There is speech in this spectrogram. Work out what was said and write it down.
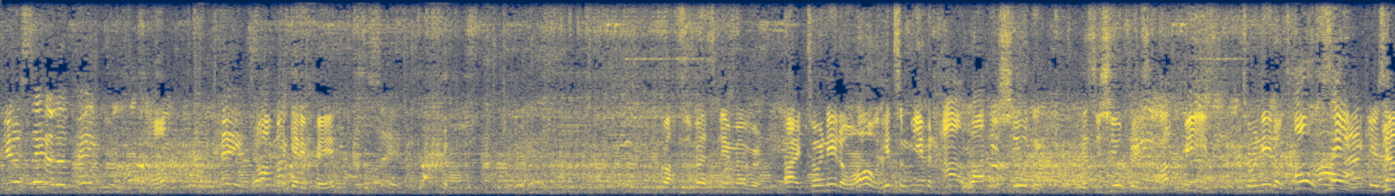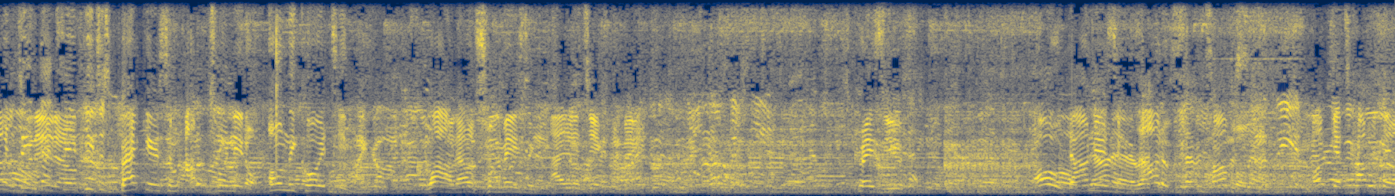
you just say that they're paying you. Huh? Hey, no, I'm not getting paid. Just saying. Ross the best game ever. All right, tornado. Oh, hits him even out while he's shielding. Gets the shield face up B. Tornadoes. Oh, oh, save! Back airs You would think that save. He just back airs him out of tornado. Only Koi team. Oh wow, that was amazing. I didn't see it coming. It's crazy. Oh, oh, down, down there, air, out of combo. Oh, gets caught with the,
